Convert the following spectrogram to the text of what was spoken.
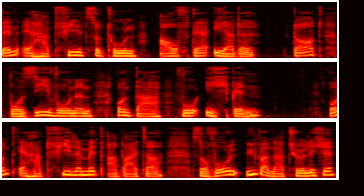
denn er hat viel zu tun auf der Erde, dort, wo Sie wohnen und da, wo ich bin. Und er hat viele Mitarbeiter, sowohl übernatürliche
